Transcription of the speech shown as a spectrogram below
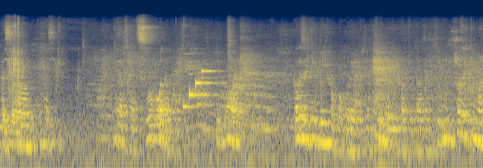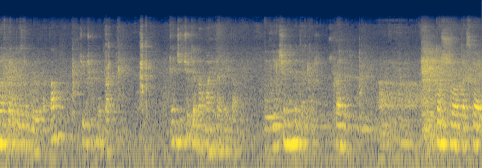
Спасибо вам. Спасибо. Ну, як сказати, свобода просто. Коли захотів, поїхав покурити, захотів, поїхав туди, захотів. Ну, що захотів, можна сказати, то зробив, а там чуть-чуть не так. Не чуть-чуть, а нормально не так. Якщо не мити, то ж то, що, так сказати,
